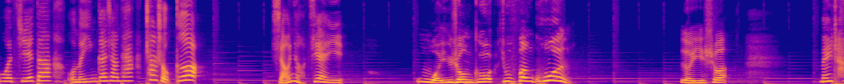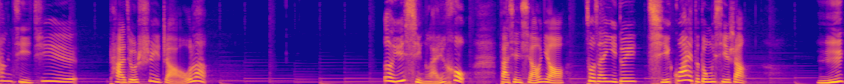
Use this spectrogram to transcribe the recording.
我觉得我们应该向它唱首歌。”小鸟建议：“我一唱歌就犯困。”鳄鱼说：“没唱几句，它就睡着了。”鳄鱼醒来后，发现小鸟。坐在一堆奇怪的东西上，咦，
